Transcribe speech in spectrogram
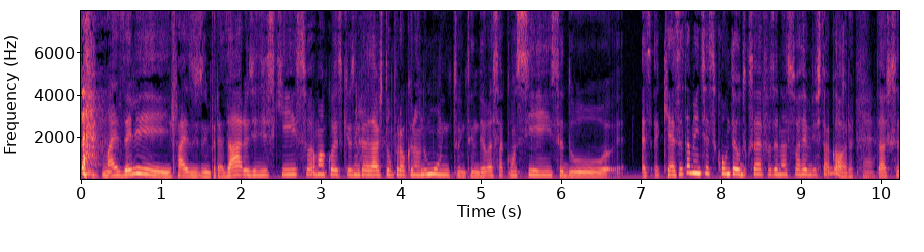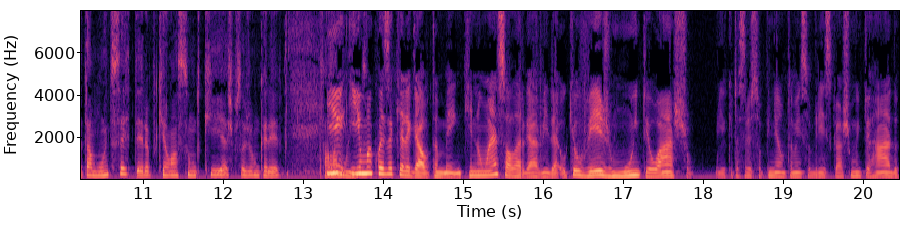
mas ele faz os empresários e diz que isso é uma coisa que os empresários estão procurando muito, entendeu? Essa consciência do. Que é exatamente esse conteúdo que você vai fazer na sua revista agora. É. Então acho que você tá muito certeira, porque é um assunto que as pessoas vão querer falar muito. E, e uma coisa que é legal também, que não é só largar a vida. O que eu vejo muito, eu acho, e eu queria saber sua opinião também sobre isso, que eu acho muito errado,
